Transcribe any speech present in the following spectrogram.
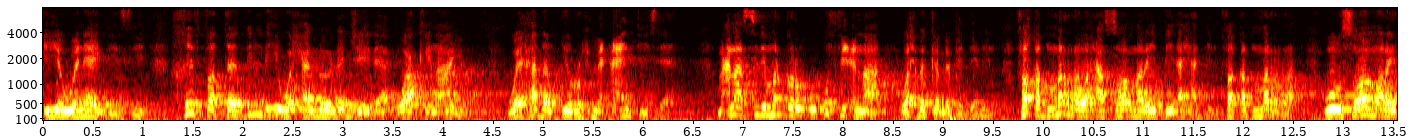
iyo wanaagiisii khifata dilihi waxaa loola jeedaa waa kinaayo waa hadal iyo ruux macaantiisa macnaha sidii marka hore uu u fiicnaa waxba kama bedelin faqad mara waxaa soo maray biaxadin faqad mara wuu soo maray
